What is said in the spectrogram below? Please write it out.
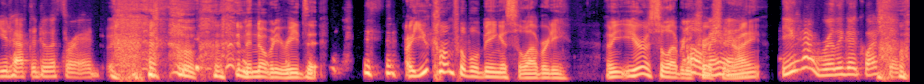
You'd have to do a thread. and then nobody reads it. Are you comfortable being a celebrity? I mean, you're a celebrity Oh, Christian, man. right? You have really good questions.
